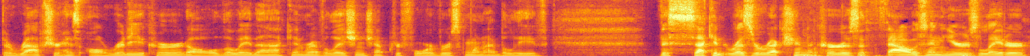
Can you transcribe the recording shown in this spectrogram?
The rapture has already occurred all the way back in Revelation chapter 4, verse 1, I believe. The second resurrection occurs a thousand years later.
